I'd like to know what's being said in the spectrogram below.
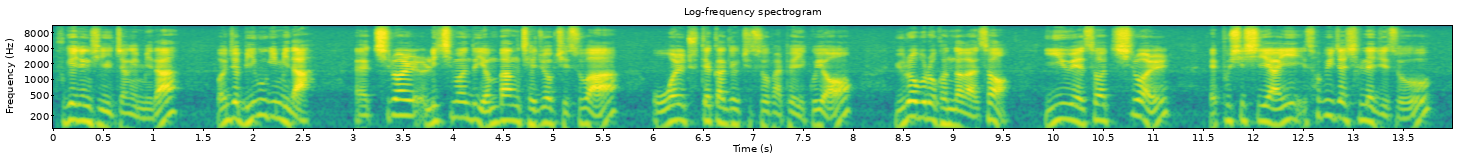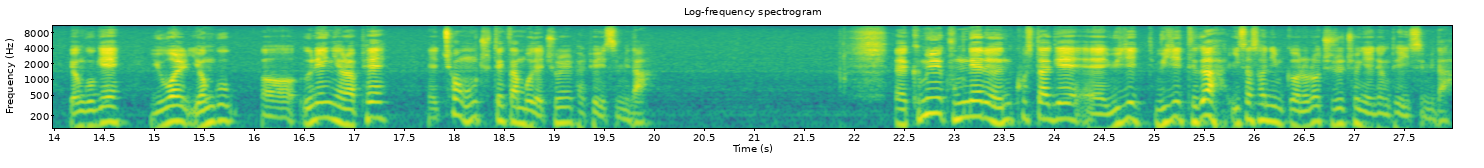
국외 증시 일정입니다. 먼저 미국입니다. 7월 리치먼드 연방 제조업 지수와 5월 주택가격 지수 발표해 있고요. 유럽으로 건너가서 EU에서 7월 FCCI 소비자 신뢰 지수, 영국의 6월 영국 어, 은행연합회 총 주택담보대출 발표해 있습니다. 에, 금일 국내는 코스닥의 에, 위지, 위지트가 이사 선임권으로 주주총 예정되어 있습니다.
